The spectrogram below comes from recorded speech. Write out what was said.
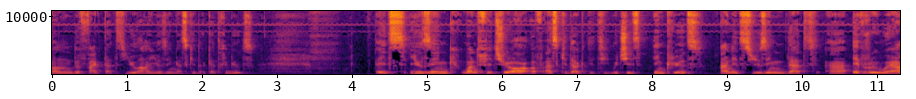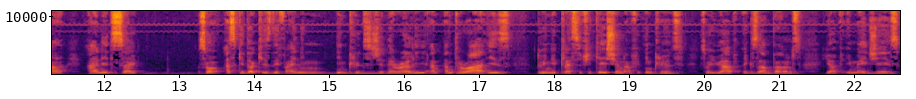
on the fact that you are using AsciiDoc attributes. It's using one feature of AsciiDoc, which is includes, and it's using that uh, everywhere. And it's like, so AsciiDoc is defining includes generally, and Antora is doing a classification of includes. So you have examples, you have images,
